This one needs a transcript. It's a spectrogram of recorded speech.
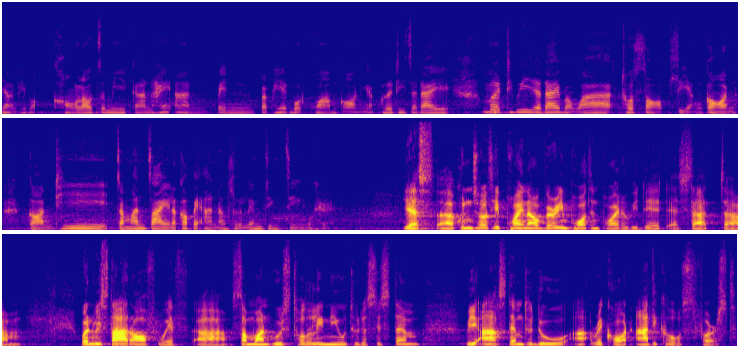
อย่างที่บอกของเราจะมีการให้อ่านเป็นประเภทบทความก่อนเนี่ยเพื่อที่จะได้เพื่อที่พี่จะได้แบบว่าทดสอบเสียงก่อนก่อนที่จะมั่นใจแล้วก็ไปอ่านหนังสือเล่มจริง ๆ Yes, uh, Kun Cholati point out very important point that we did is that um, when we start off with uh, someone who's totally new to the system, we ask them to do uh, record articles first.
